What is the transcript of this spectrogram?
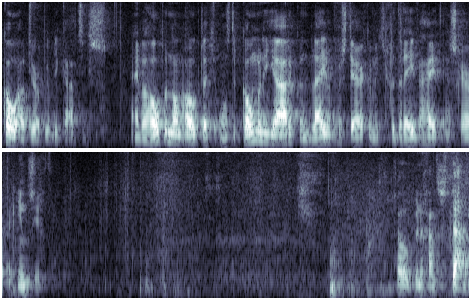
co-auteurpublicaties. En we hopen dan ook dat je ons de komende jaren kunt blijven versterken met je gedrevenheid en scherpe inzichten. Zou we kunnen gaan staan.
